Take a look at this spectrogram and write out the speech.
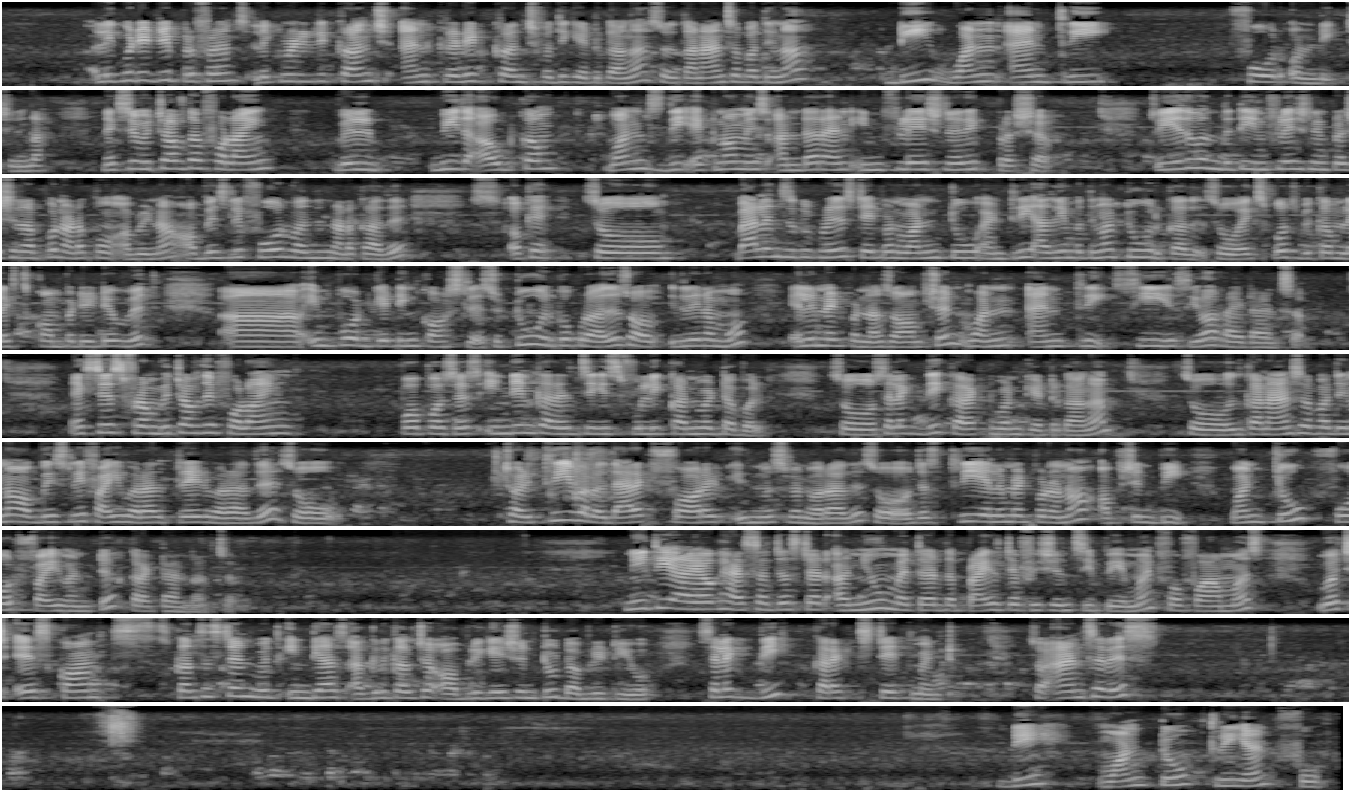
liquidity preference liquidity crunch and credit crunch பற்றி கேட்டிருக்காங்க so இதுக்கான answer பார்த்தீங்கன்னா D one and three Four only சரிங்களா? Next which of the following will be the outcome once the economy is under and inflationary pressure so எது வந்துட்டு inflationary pressure அப்போ நடக்கும் அப்படின்னா ஆப்வியஸ்லி ஃபோர் வந்து நடக்காது. ஓகே ஸோ பேலன்ஸ் இருக்கக்கூடிய statement one two and three அதுலேயும் பார்த்தீங்கன்னா டூ இருக்காது. So exports become less competitive with import getting costly so two இருக்கக்கூடாது. ஸோ இதுலேயே நம்ம எலிமினேட் பண்ணலாம். So option one and three C is your right answer next is from which of the following purposes Indian currency is fully convertible. So select the correct one கேட்டிருக்காங்க. So இதுக்கான answer பார்த்தீங்கன்னா obviously five வராது trade வராது. So sorry three வராது direct foreign investment வராது. So just three eliminate பண்ணணும் option B one two four five வந்துட்டு கரெக்டான answer Niti Aayog has suggested a new method, the price deficiency payment for farmers, which is cons- consistent with India's agriculture obligation to WTO. Select the correct statement. So, answer is D 1, 2, 3, and 4.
